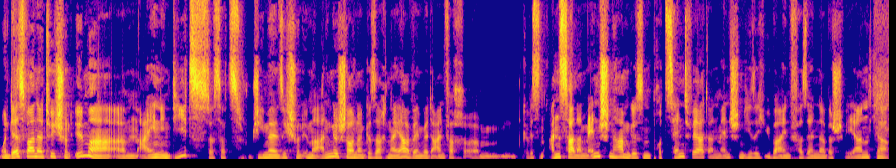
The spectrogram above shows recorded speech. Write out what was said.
Und das war natürlich schon immer ähm, ein Indiz, das hat Gmail sich schon immer angeschaut und gesagt, na ja, wenn wir da einfach ähm, gewissen Anzahl an Menschen haben, gewissen Prozentwert an Menschen, die sich über einen Versender beschweren, ja.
